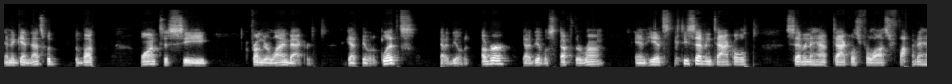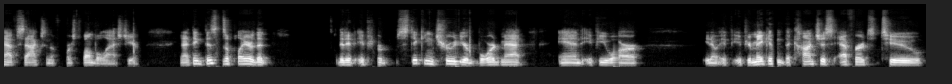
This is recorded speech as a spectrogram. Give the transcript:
And again, that's what the Buck want to see from their linebackers. You got to be able to blitz, got to be able to cover, got to be able to stuff the run. And he had 67 tackles, seven and a half tackles for loss, five and a half sacks, and a forced fumble last year. And I think this is a player that that if, if you're sticking true to your board, Matt, and if you are you know, if, if you're making the conscious effort to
